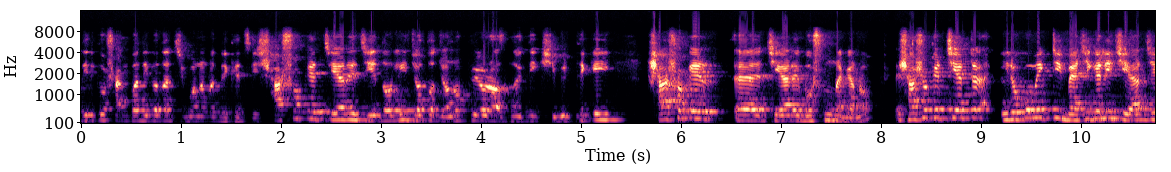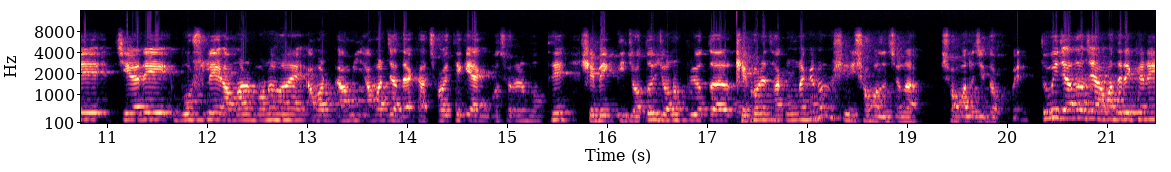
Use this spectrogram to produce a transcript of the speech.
দীর্ঘ সাংবাদিকতার জীবন আমরা দেখেছি। শাসকের চেয়ারে যে দলই যত জনপ্রিয় রাজনৈতিক শিবির থেকেই শাসকের চেয়ারে বসুন না কেন, শাসকের চেয়ারটা এরকম একটি ম্যাজিক্যালি চেয়ার যে চেয়ারে বসলে আমার মনে হয় আমার, আমি, আমার যা দেখা, ছয় থেকে এক বছরের মধ্যে সে ব্যক্তি যতই জনপ্রিয়তার শেখরে থাকুন না কেন সেই সমালোচনা, সমালোচিত হবেন তুমি জানো যে আমাদের এখানে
